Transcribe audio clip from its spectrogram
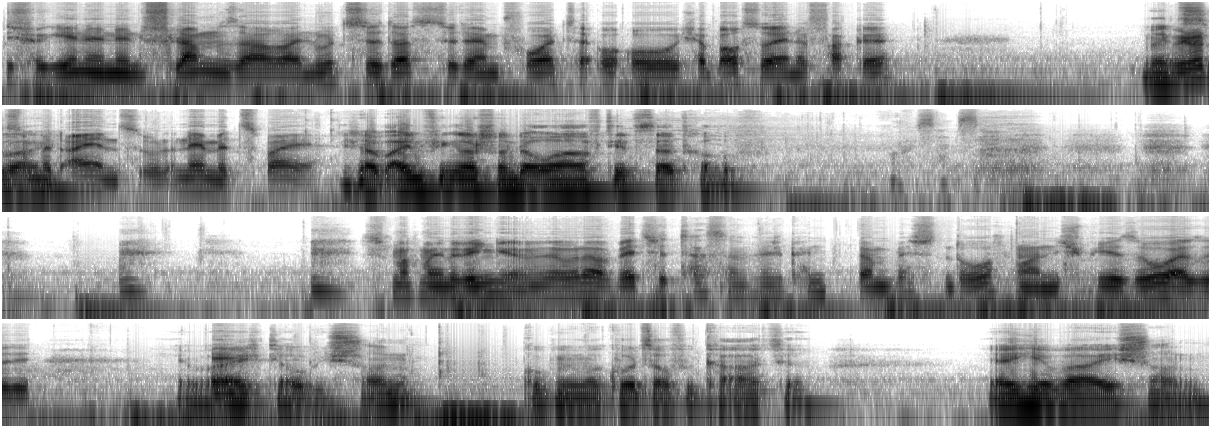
Sie vergehen in den Flammen, Sarah. Nutze das zu deinem Vorteil. Oh oh, ich habe auch so eine Fackel. Mit Wir benutzen zwei. mit eins, oder? Ne, mit zwei. Ich habe einen Finger schon dauerhaft jetzt da drauf. Ich mach meinen Ring, oder? Welche Tasse könnt ihr am besten drauf machen? Ich spiele so, also die, Hier war ich, glaube ich, schon. Gucken wir mal kurz auf die Karte. Ja, hier war ich schon.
